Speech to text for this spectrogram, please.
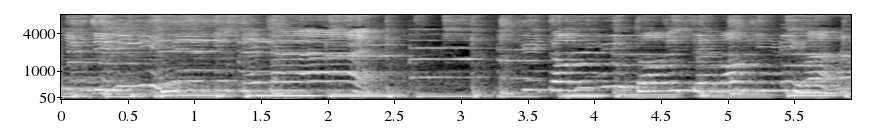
虹に行く世界瞳といても君は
